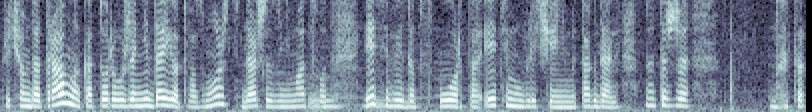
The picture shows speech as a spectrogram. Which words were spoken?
Причем до травмы, которая уже не дает возможности дальше заниматься вот этим видом спорта, этим увлечением и так далее. Но это же ну, это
